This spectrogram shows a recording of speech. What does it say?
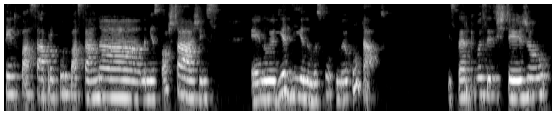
tento passar, procuro passar na, nas minhas postagens, é, no meu dia a dia, no, no meu contato. Espero que vocês estejam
